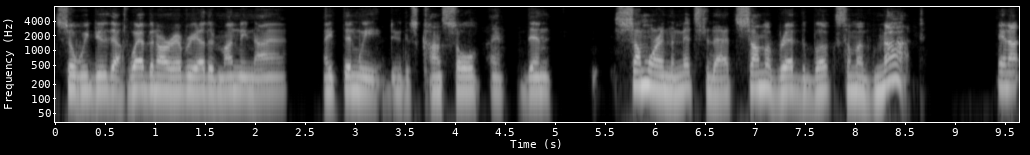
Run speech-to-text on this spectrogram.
so we do that webinar every other Monday night. Then we do this consult. And then somewhere in the midst of that, some have read the book, some have not. And I,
